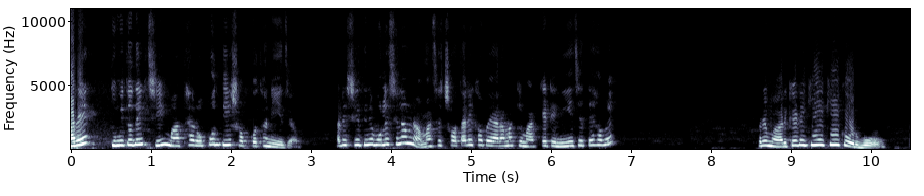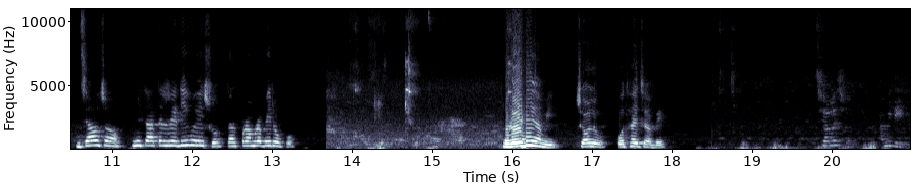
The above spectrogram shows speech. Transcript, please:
আরে তুমি তো দেখছি মাথার ওপর দিয়ে সব কথা নিয়ে যাও। আরে সেদিনে বলেছিলাম না মাসের ছ তারিখ হবে আর আমাকে মার্কেটে নিয়ে যেতে হবে? আরে মার্কেটে গিয়ে কি করব? যাও যাও তুমি তাড়াতাড়ি রেডি হয়ে এসো তারপর আমরা বেরোবো। রেডি আমি। চলো কোথায় যাবে? চলো চলো আমি রেডি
